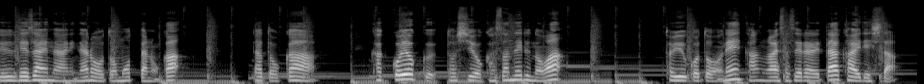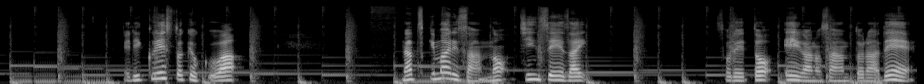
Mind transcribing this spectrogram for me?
ウェブデザイナーになろうと思ったのか、だとか、かっこよく年を重ねるのはということをね、考えさせられた回でした。リクエスト曲は、夏木まりさんの鎮静剤。それと映画のサントラで、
